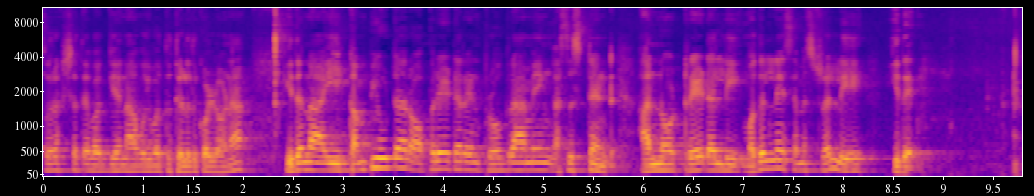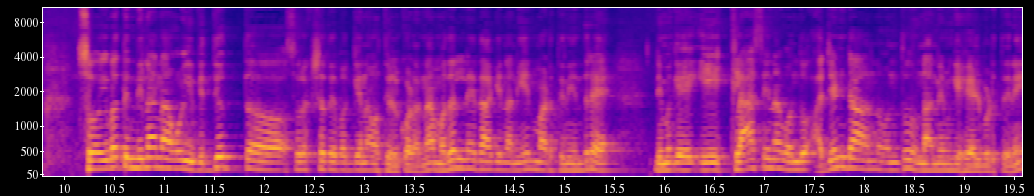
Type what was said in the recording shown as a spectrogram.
ಸುರಕ್ಷತೆ ಬಗ್ಗೆ ನಾವು ಇವತ್ತು ತಿಳಿದುಕೊಳ್ಳೋಣ. ಇದನ್ನು ಈ computer operator and programming assistant ಅನ್ನೋ ಟ್ರೇಡಲ್ಲಿ ಮೊದಲನೇ ಸೆಮಿಸ್ಟ್ರಲ್ಲಿ ಇದೆ. ಸೊ ಇವತ್ತಿನ ದಿನ ನಾವು ಈ ವಿದ್ಯುತ್ ಸುರಕ್ಷತೆ ಬಗ್ಗೆ ನಾವು ತಿಳ್ಕೊಳ್ಳೋಣ. ಮೊದಲನೇದಾಗಿ ನಾನು ಏನು ಮಾಡ್ತೀನಿ ಅಂದರೆ ನಿಮಗೆ ಈ ಕ್ಲಾಸಿನ ಒಂದು ಅಜೆಂಡಾ ಅನ್ನೋ ನಾನು ನಿಮಗೆ ಹೇಳ್ಬಿಡ್ತೀನಿ.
